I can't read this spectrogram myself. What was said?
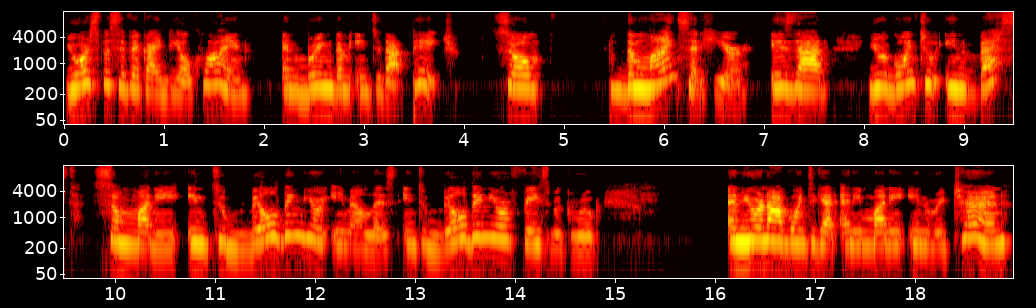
your specific ideal client and bring them into that page. So the mindset here is that you're going to invest some money into building your email list, into building your Facebook group, and you're not going to get any money in return,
